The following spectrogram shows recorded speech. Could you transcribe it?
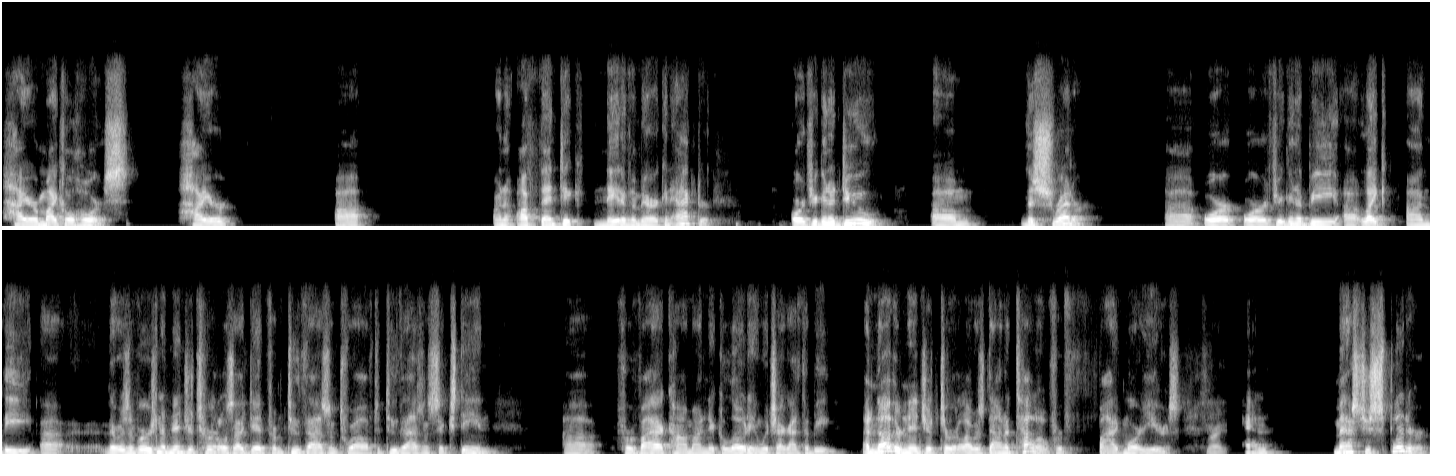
hire Michael Horse, hire uh, an authentic Native American actor. Or if you're going to do um, the Shredder, uh, or or if you're going to be uh, like on the uh, there was a version of Ninja Turtles I did from 2012 to 2016 uh, for Viacom on Nickelodeon, which I got to be another Ninja Turtle. I was Donatello for five more years. Right. And Master Splinter,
